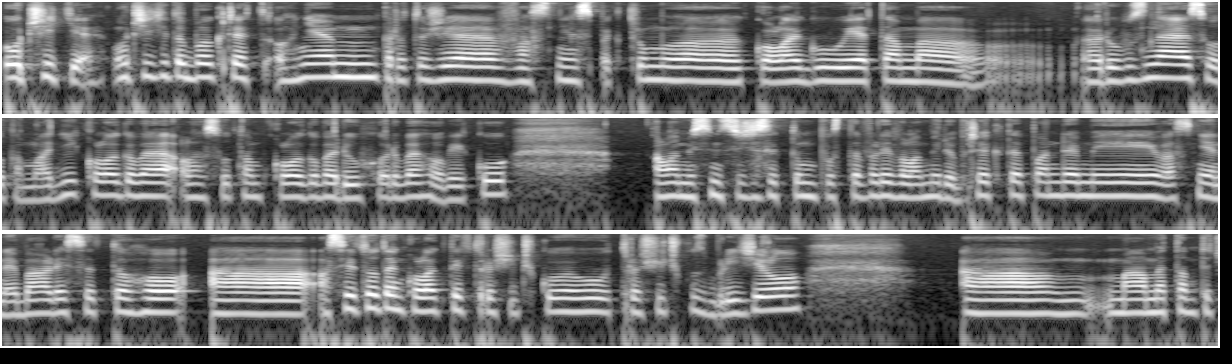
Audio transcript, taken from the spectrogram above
Určitě, určitě to byl křest ohněm, protože vlastně spektrum eh, kolegů je tam eh, různé, jsou tam mladí kolegové, ale jsou tam kolegové důchodového věku ale myslím si, že se k tomu postavili velmi dobře k té pandemii, vlastně nebáli se toho a asi to ten kolektiv trošičku, trošičku zblížilo. A máme tam teď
